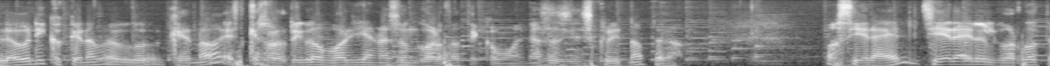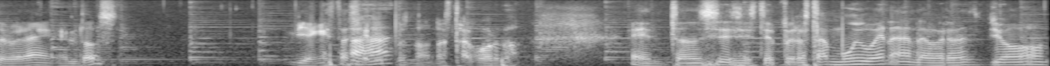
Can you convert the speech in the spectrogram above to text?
Lo único que no me que no es que Rodrigo Borgia no es un gordote como en Assassin's Creed, ¿no? Pero o si era él, si era él el gordote, ¿verdad? En el 2. Y en esta serie, pues no, no está gordo. Entonces, este, pero está muy buena, la verdad. Yo,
